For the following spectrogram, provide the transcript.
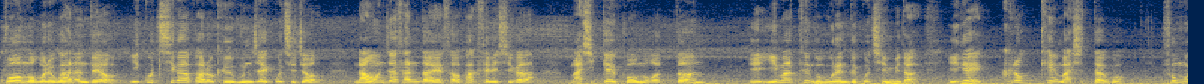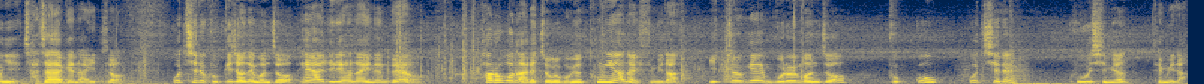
구워 먹으려고 하는데요. 이 꼬치가 바로 그 문제의 꼬치죠 나 혼자 산다에서 박세리 씨가 맛있게 구워 먹었던 예, 이마트 노브랜드 꼬치입니다. 이게 그렇게 맛있다고 소문이 자자하게 나 있죠. 꼬치를 굽기 전에 먼저 해야 할 일이 하나 있는데요. 화로거나 아래쪽을 보면 통이 하나 있습니다. 이쪽에 물을 먼저 붓고 꼬치를 구우시면 됩니다.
